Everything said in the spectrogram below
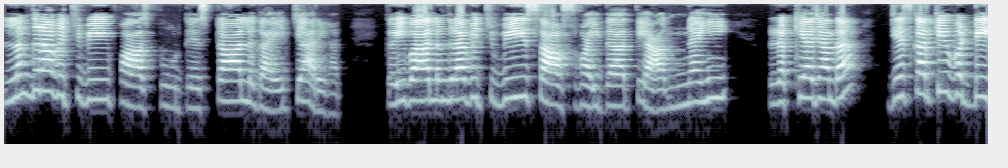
ਲੰਗਰਾਂ ਵਿੱਚ ਵੀ ਫਾਸਟ ਫੂਡ ਦੇ ਸਟਾਲ ਲਗਾਏ ਜਾ ਰਹੇ ਹਨ। ਕਈ ਵਾਰ ਲੰਗਰਾਂ ਵਿੱਚ ਵੀ ਸਾਫ਼ ਸਫ਼ਾਈ ਦਾ ਧਿਆਨ ਨਹੀਂ ਰੱਖਿਆ ਜਾਂਦਾ, ਜਿਸ ਕਰਕੇ ਵੱਡੀ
